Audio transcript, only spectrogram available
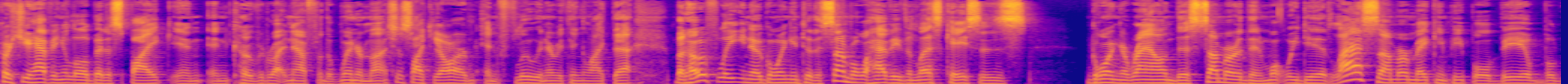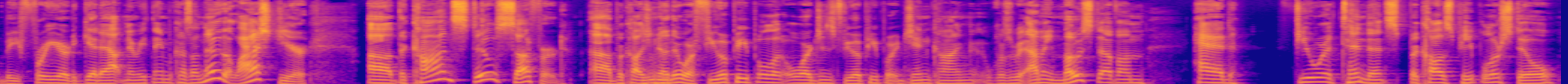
course, you're having a little bit of spike in in COVID right now for the winter months, just like you are in flu and everything like that. But hopefully, you know, going into the summer, we'll have even less cases going around this summer than what we did last summer, making people be able to be freer to get out and everything. Because I know that last year. Uh, the con still suffered uh, because you know there were fewer people at Origins, fewer people at Gen Con. Was I mean most of them had fewer attendance because people are still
